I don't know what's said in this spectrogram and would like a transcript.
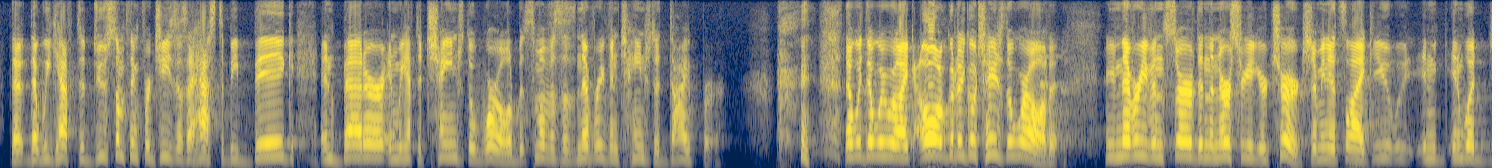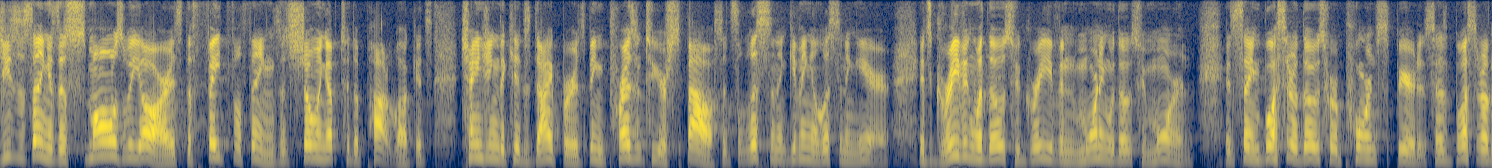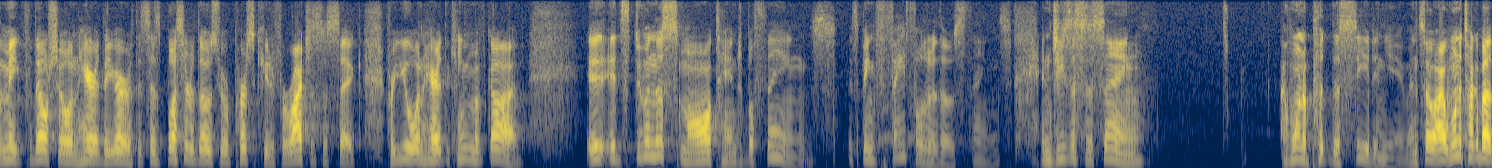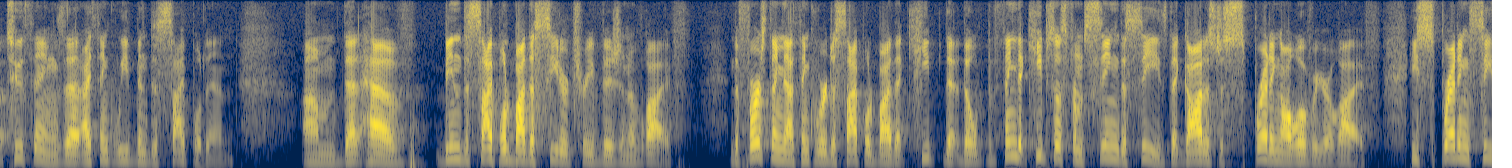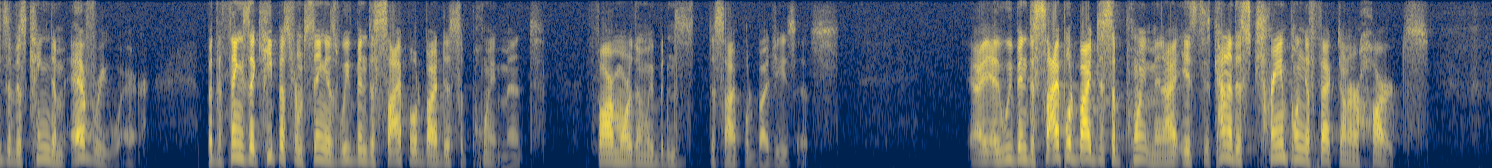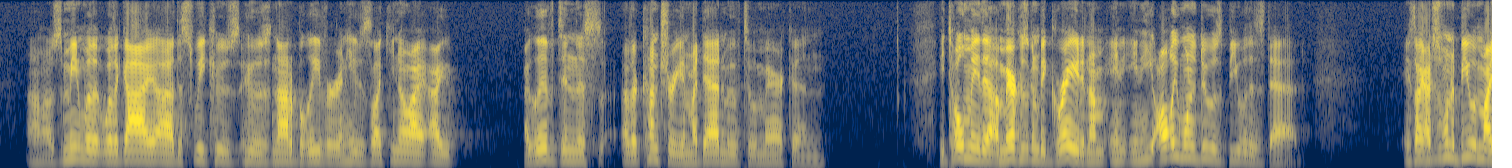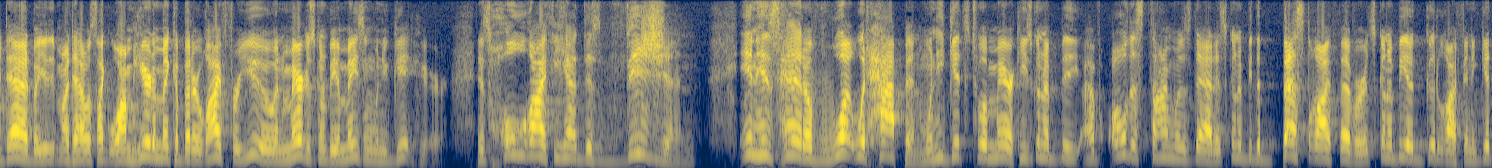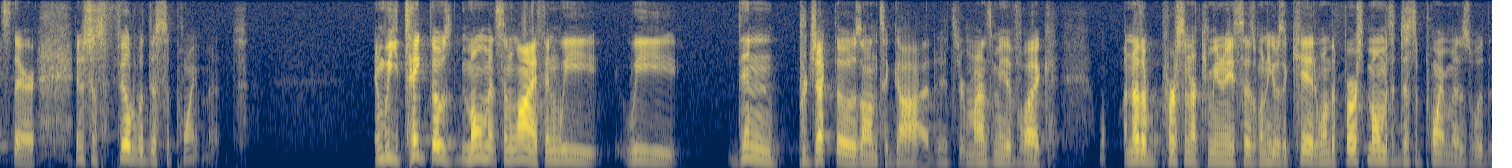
That, that we have to do something for Jesus that has to be big and better, and we have to change the world, but some of us has never even changed a diaper. that, we, that we were like, oh, I'm going to go change the world. You've never even served in the nursery at your church. I mean, it's like you, in, in what Jesus is saying is as small as we are, it's the faithful things. It's showing up to the potluck. It's changing the kid's diaper. It's being present to your spouse. It's listening, giving a listening ear. It's grieving with those who grieve and mourning with those who mourn. It's saying, Blessed are those who are poor in spirit. It says, Blessed are the meek, for they shall inherit the earth. It says, Blessed are those who are persecuted for righteousness' sake, for you will inherit the kingdom of God. It, it's doing the small, tangible things. It's being faithful to those things. And Jesus is saying, I want to put the seed in you. And so I want to talk about two things that I think we've been discipled in, um, that have been discipled by the cedar tree vision of life. The first thing that I think we're discipled by that keep the, the, the thing that keeps us from seeing the seeds that God is just spreading all over your life. He's spreading seeds of his kingdom everywhere. But the things that keep us from seeing is we've been discipled by disappointment far more than we've been discipled by Jesus. I, we've been discipled by disappointment. I, it's kind of this trampling effect on our hearts. Um, I was meeting with, with a guy uh, this week who's, who's not a believer, and he was like, You know, I, I, I lived in this other country, and my dad moved to America, and he told me that America America's going to be great, and, I'm, and, and he, all he wanted to do was be with his dad. He's like, I just want to be with my dad. But my dad was like, Well, I'm here to make a better life for you, and America's going to be amazing when you get here. His whole life, he had this vision in his head of what would happen when he gets to America. He's going to have all this time with his dad. It's going to be the best life ever. It's going to be a good life. And he gets there, and it's just filled with disappointment. And we take those moments in life and we we then project those onto God. It reminds me of like another person in our community says when he was a kid, one of the first moments of disappointment was with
